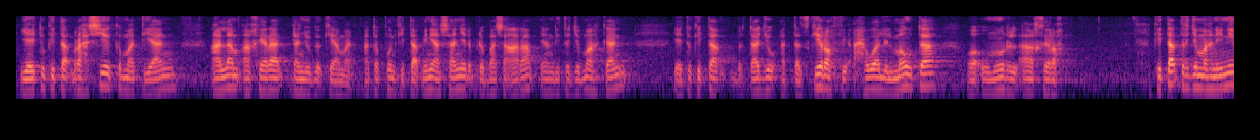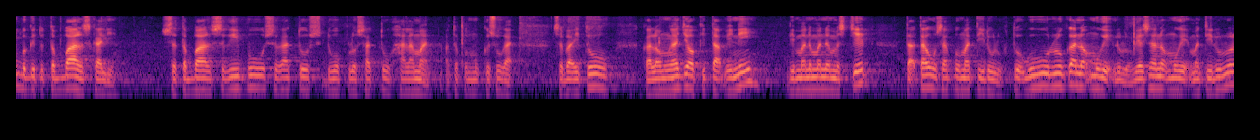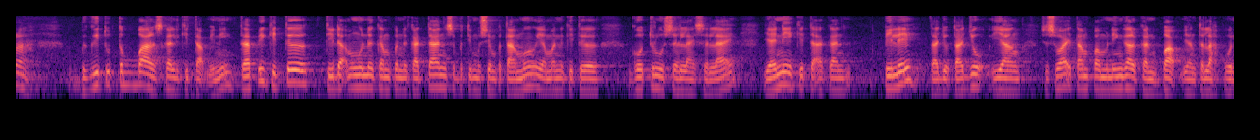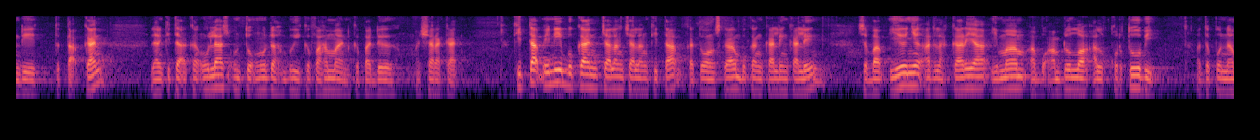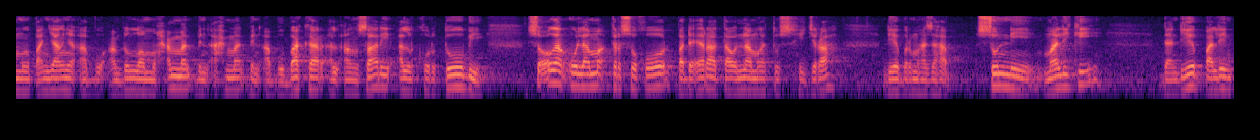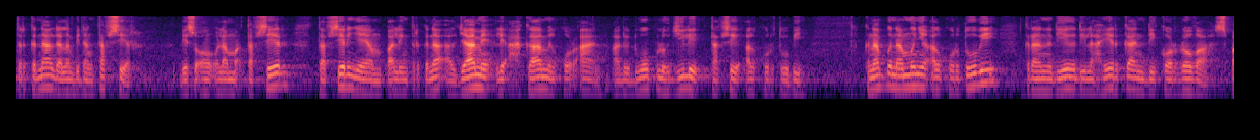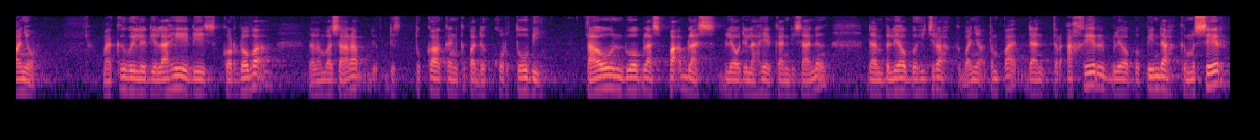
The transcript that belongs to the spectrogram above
iaitu kitab Rahsia Kematian Alam Akhirat dan juga Kiamat ataupun kitab ini asalnya daripada bahasa Arab yang diterjemahkan iaitu kitab bertajuk At-Tazkirah fi Ahwalil Mauta wa Umuril Akhirah. Kitab terjemahan ini begitu tebal sekali setebal 1121 halaman ataupun muka surat. Sebab itu kalau mengajar kitab ini di mana-mana masjid tak tahu siapa mati dulu. Tok guru dulu kan nak murid dulu. Biasa nak murid mati dululah. Begitu tebal sekali kitab ini tapi kita tidak menggunakan pendekatan seperti musim pertama yang mana kita go through selai-selai. Yang ini kita akan pilih tajuk-tajuk yang sesuai tanpa meninggalkan bab yang telah pun ditetapkan dan kita akan ulas untuk mudah beri kefahaman kepada masyarakat. Kitab ini bukan calang-calang kitab, kata orang sekarang bukan kaling-kaling sebab ianya adalah karya Imam Abu Abdullah Al-Qurtubi ataupun nama panjangnya Abu Abdullah Muhammad bin Ahmad bin Abu Bakar Al-Ansari Al-Qurtubi seorang ulama tersohor pada era tahun 600 Hijrah dia bermazhab Sunni Maliki dan dia paling terkenal dalam bidang tafsir. Dia seorang ulama tafsir, tafsirnya yang paling terkenal Al-Jami' li Ahkamil Quran. Ada 20 jilid tafsir Al-Qurtubi. Kenapa namanya Al-Qurtubi? Kerana dia dilahirkan di Cordova, Spanyol. Maka bila dia lahir di Cordova, dalam bahasa Arab ditukarkan kepada Qurtubi. Tahun 1214 beliau dilahirkan di sana dan beliau berhijrah ke banyak tempat dan terakhir beliau berpindah ke Mesir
